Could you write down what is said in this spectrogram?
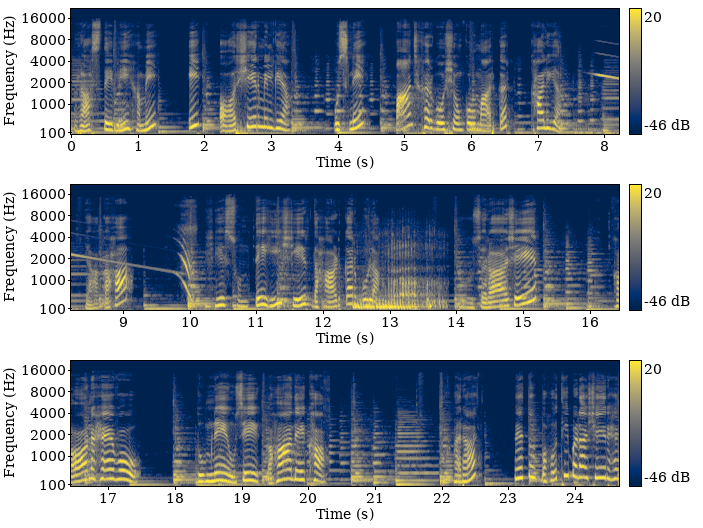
रास्ते में हमें एक और शेर मिल गया। उसने पाँच खरगोशों को मारकर खा लिया। क्या कहा? ये सुनते ही शेर दहाड़ कर बोला, दूसरा शेर? कौन है वो? तुमने उसे कहाँ देखा? महाराज, वह तो बहुत ही बड़ा शेर है,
